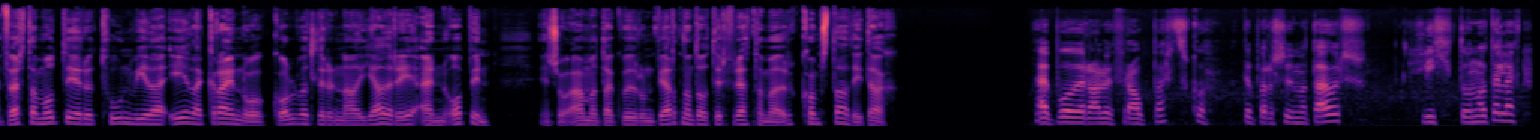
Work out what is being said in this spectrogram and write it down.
En þvert að móti eru tún viða yða græn og golvöllurinn að jæðri en opinn eins og Amanda Guðrún Bjarnandóttir fréttamaður kom staði í dag. Það er búið að vera alveg frábært sko. Þetta er bara suma dagur, hlýtt og notalegt.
